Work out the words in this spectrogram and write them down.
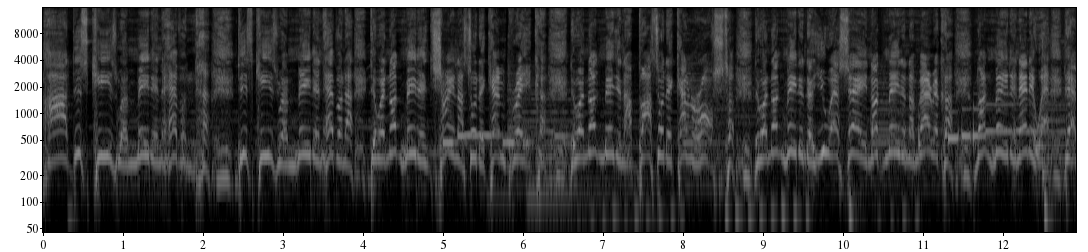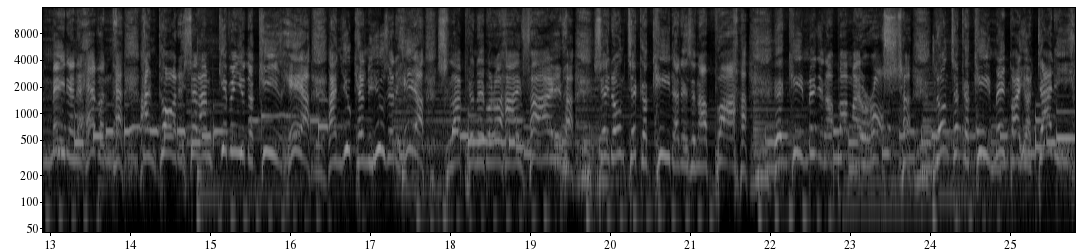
Ah, these keys were made in heaven. These keys were made in heaven. They were not made in China so they can break. They were not made in Aba so they can rust. They were not made in the USA, not made in America, not made in anywhere. They're made in heaven. And God has said, I'm giving you the keys here and you can use it here. Slap your neighbor a high five. Say, don't take a key that is in Aba. A key made in Aba my rust. Don't take a key made by your daddy.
